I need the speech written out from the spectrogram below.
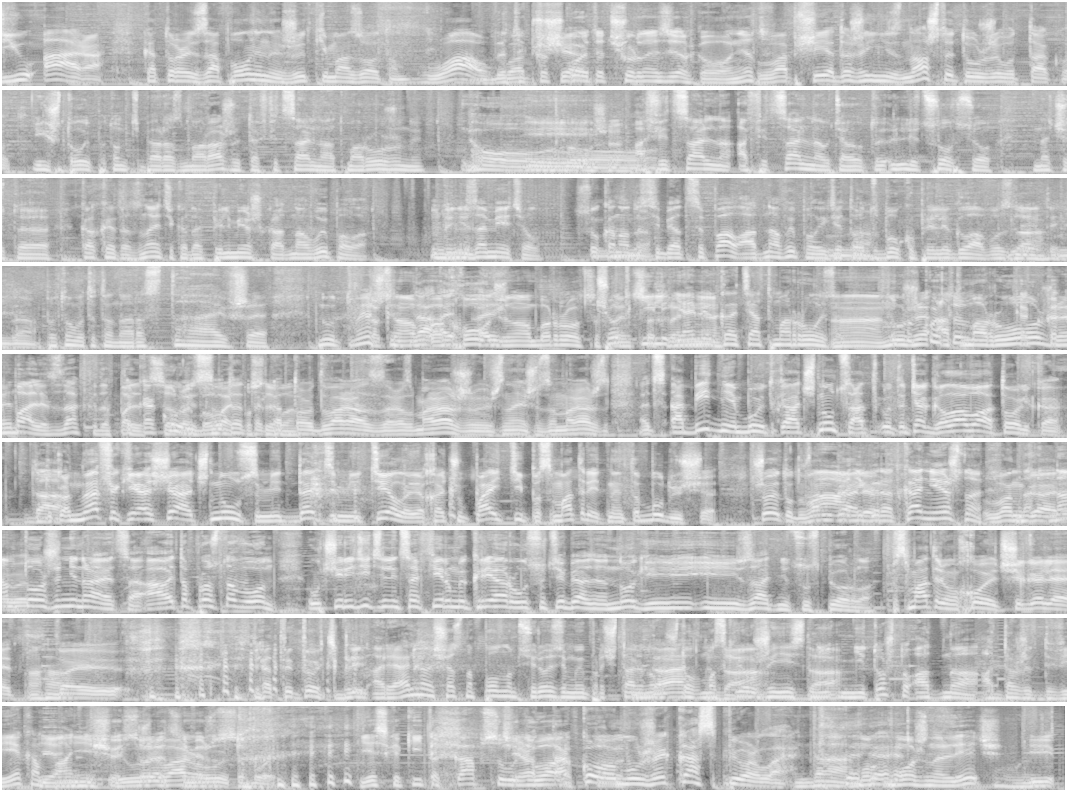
Дьюара, которые заполнены жидким азотом. Вау, Это вообще. какое-то черное зеркало, нет? Вообще, я даже и не знал, что это уже вот так вот. И что? И потом тебя размораживают, официально отморожены. О, И хорошее. официально, официально у тебя вот лицо все, значит, э, как это, знаете, когда пельмешка одна выпала, ты не заметил. Сколько надо Да. себя отсыпал, а одна выпала и где-то Да. вот сбоку прилегла возле Да, этой. да. Потом вот это она растаявшая. Ну, ты понимаешь, на, да, а- же наоборот. четкие, ли- я имею в виду, когда тебя отморозят. А, ты ну уже какой-то отморожен. Как, как палец, да, когда палец как сырой бывает эта, после которую два раза размораживаешь, знаешь, замораживаешь. Обиднее будет очнуться, от, вот у тебя голова только. Да. Только нафиг я ща очнулся, мне, дайте мне тело, я хочу пойти посмотреть на это будущее. Что я тут в А, они ангаре? говорят, конечно, В ангаре на- нам тоже не нравится. А это просто вон, учредительница фирмы Криорус у тебя ноги и, и задницу сперла. Посмотри, он ходит, щеголяет Ага. твоей пятой точкой. Блин, а реально сейчас на полном серьезе мы прочитали, новость, Да, что в Москве да, уже есть да. не, не то, что одна, а даже две И компании. они еще и уже между воруют. собой. Есть какие-то капсулы такого мужика сперла. Да. мо- можно лечь и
